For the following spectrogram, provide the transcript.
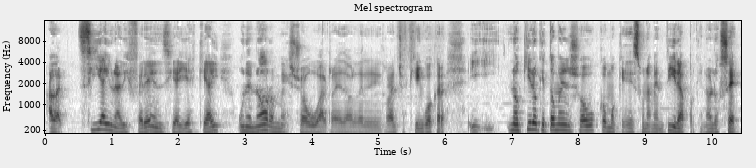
A ver, sí hay una diferencia y es que hay un enorme show alrededor del rancho Skinwalker. Y, no quiero que tomen show como que es una mentira, porque no lo sé.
